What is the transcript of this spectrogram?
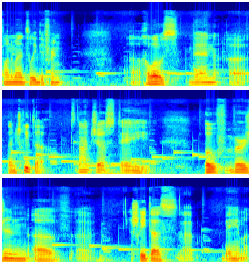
fundamentally different uh, chalos than uh, than shchita? It's not just a oaf version of uh, shchitas uh, behema,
